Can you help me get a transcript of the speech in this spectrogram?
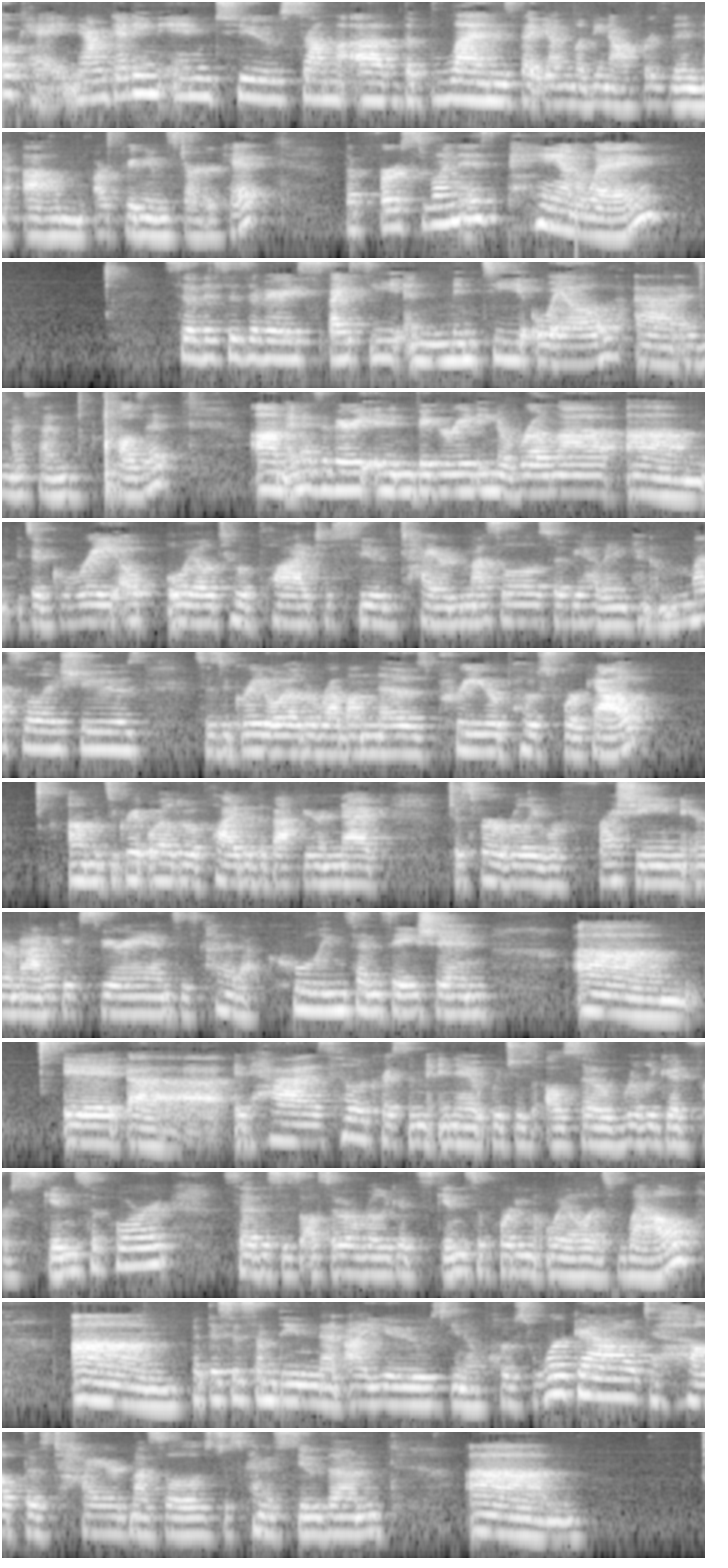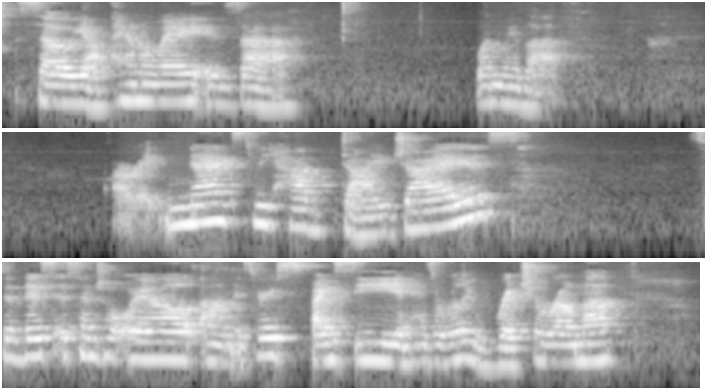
Okay, now getting into some of the blends that Young Living offers in um, our premium starter kit. The first one is Panaway. So this is a very spicy and minty oil, uh, as my son calls it. Um, it has a very invigorating aroma. Um, it's a great oil to apply to soothe tired muscles. So if you have any kind of muscle issues, this is a great oil to rub on those pre or post workout. Um, it's a great oil to apply to the back of your neck just for a really refreshing aromatic experience. It's kind of that cooling sensation. Um, it uh, it has helichrysum in it, which is also really good for skin support. So this is also a really good skin supporting oil as well. Um, but this is something that I use, you know, post workout to help those tired muscles, just kind of soothe them. Um, so yeah, Panaway is uh, one we love. All right, next we have Digize. So this essential oil um, is very spicy and has a really rich aroma.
